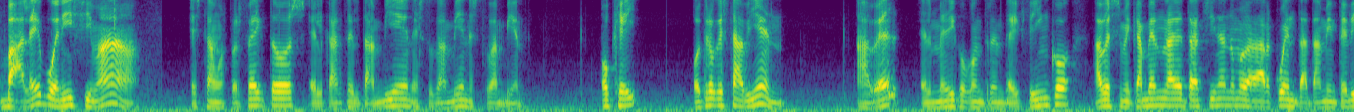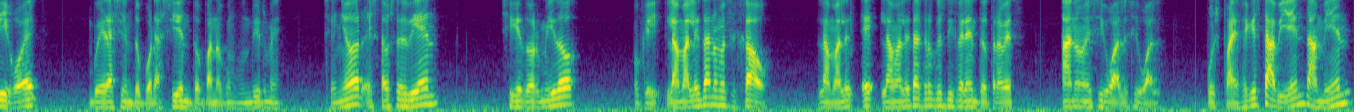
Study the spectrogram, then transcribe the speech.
Vale, buenísima. Estamos perfectos, el cartel también, esto también, esto también. Ok, otro que está bien. A ver, el médico con 35. A ver, si me cambian una letra china no me voy a dar cuenta, también te digo, ¿eh? Voy a ir asiento por asiento para no confundirme. Señor, ¿está usted bien? ¿Sigue dormido? Ok, la maleta no me he fijado. La maleta, eh, la maleta creo que es diferente otra vez. Ah, no, es igual, es igual. Pues parece que está bien también.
